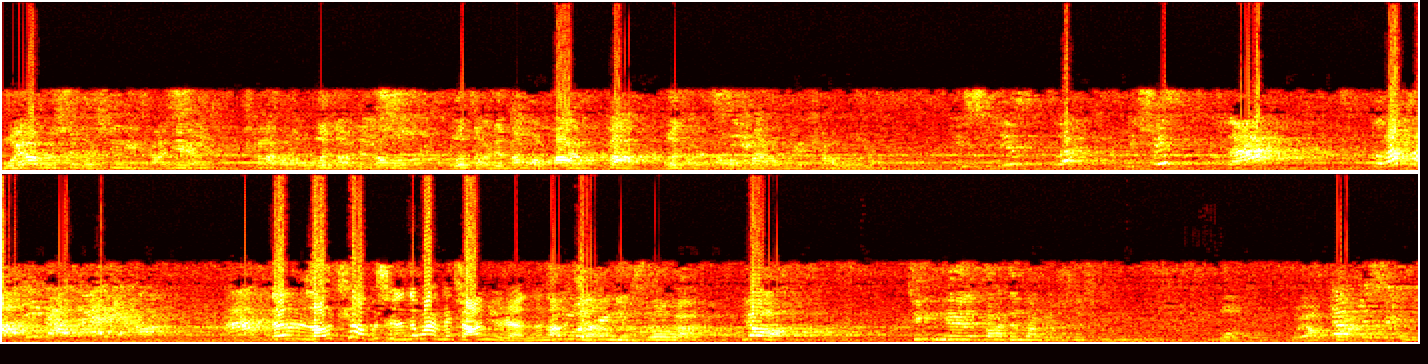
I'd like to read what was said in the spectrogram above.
我要不是我心理条件差的话，我早就当我我早就当我爸爸，我早就当我爸的面跳楼了。你你死，你去死啊！死了好一了百了啊！那楼跳不成，在外面找女人的呢。这么跟你说吧，要今天发生那个事情，我我要。要不是你，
